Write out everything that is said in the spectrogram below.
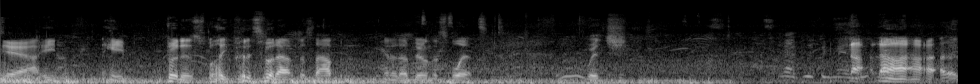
Yeah, he he put his like put his foot out to stop and ended up doing the splits, which Nah, nah.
